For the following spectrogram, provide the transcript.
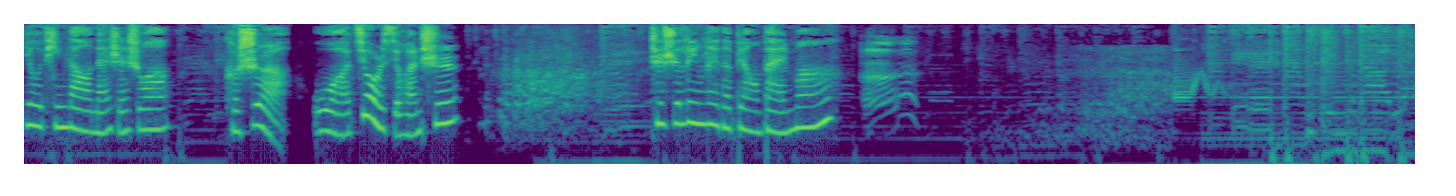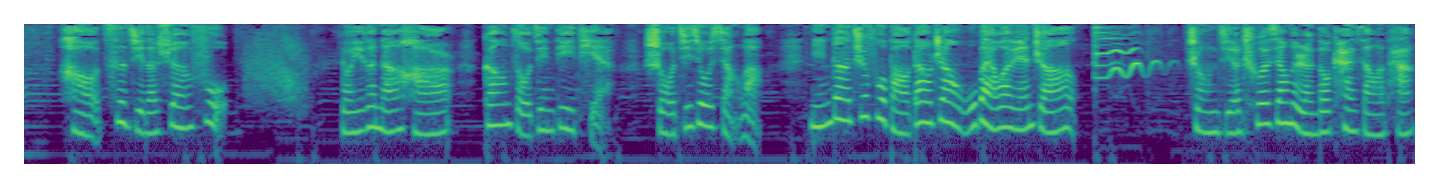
又听到男神说：“可是我就是喜欢吃。”这是另类的表白吗？好刺激的炫富！有一个男孩刚走进地铁，手机就响了，您的支付宝到账五百万元整。整节车厢的人都看向了他，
